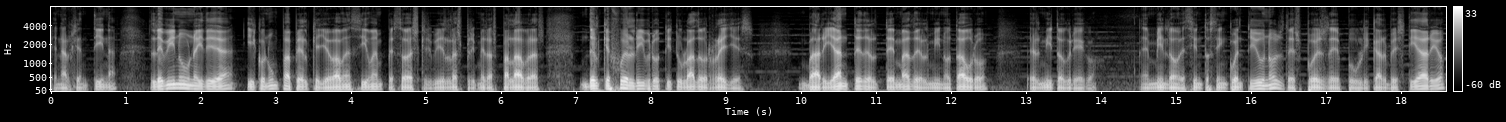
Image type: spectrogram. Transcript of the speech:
en Argentina, le vino una idea y con un papel que llevaba encima empezó a escribir las primeras palabras del que fue el libro titulado Reyes, variante del tema del Minotauro, el mito griego. En 1951, después de publicar Bestiario,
